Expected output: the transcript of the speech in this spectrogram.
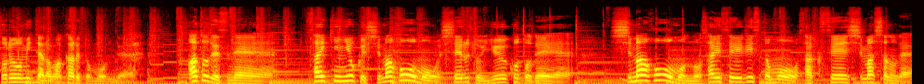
それを見たらわかると思うんで。あとですね最近よく島訪問をしてるということで島訪問の再生リストも作成しましたので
